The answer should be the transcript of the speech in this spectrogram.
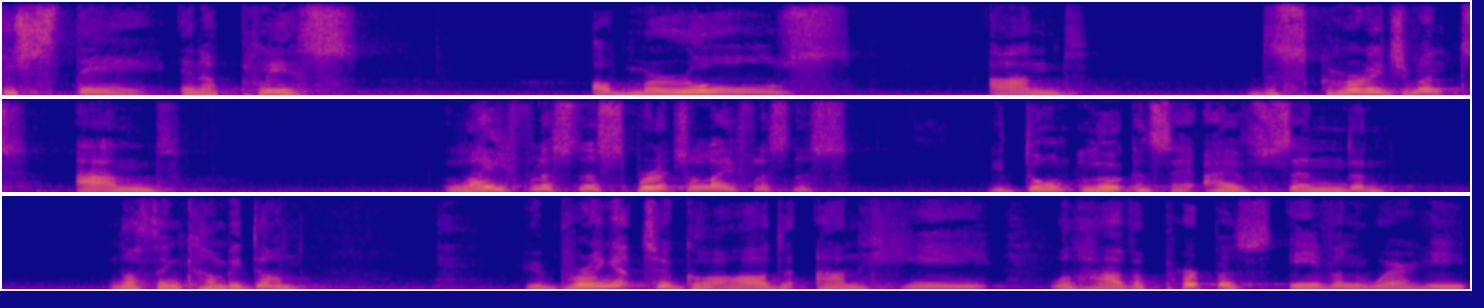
to stay in a place of morose and discouragement and lifelessness, spiritual lifelessness. You don't look and say, I have sinned and nothing can be done. You bring it to God, and He will have a purpose even where He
